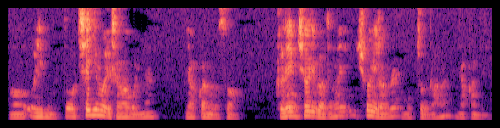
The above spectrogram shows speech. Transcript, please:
어, 의무 또 책임을 정하고 있는 약관으로서 클레임 처리 과정의 효율화를 목적으로 하는 약관들입니다.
